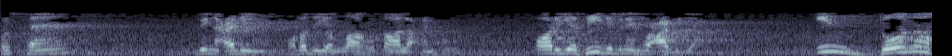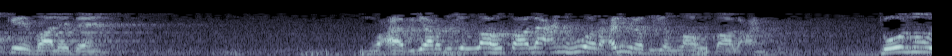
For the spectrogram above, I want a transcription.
حسین بن علی رضی اللہ تعالی عنہ اور یزید بن معاویہ، ان دونوں کے والدین، معاویہ رضی اللہ تعالی عنہ اور علی رضی اللہ تعالی عنہ، دونوں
